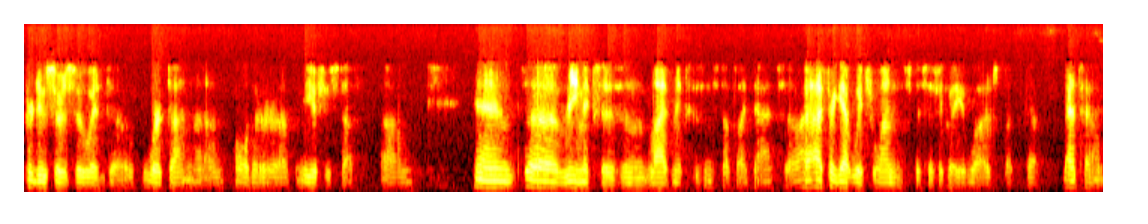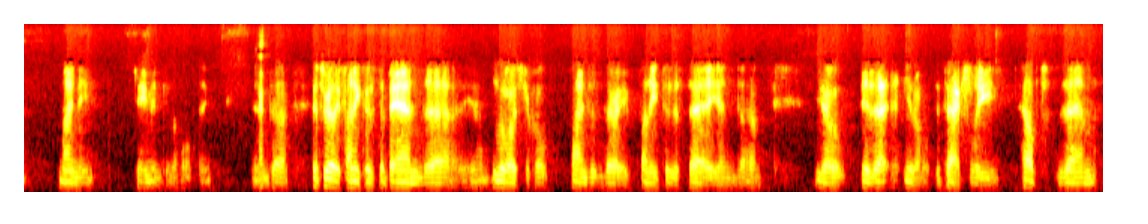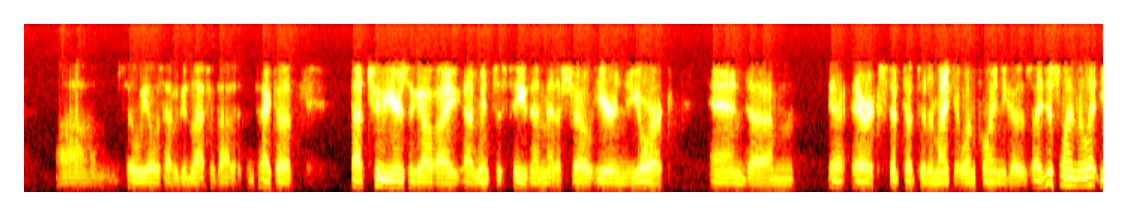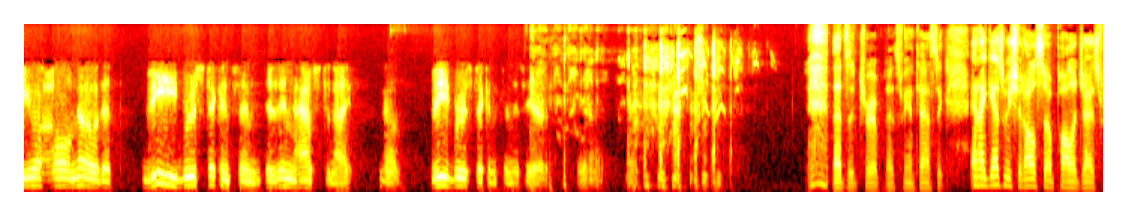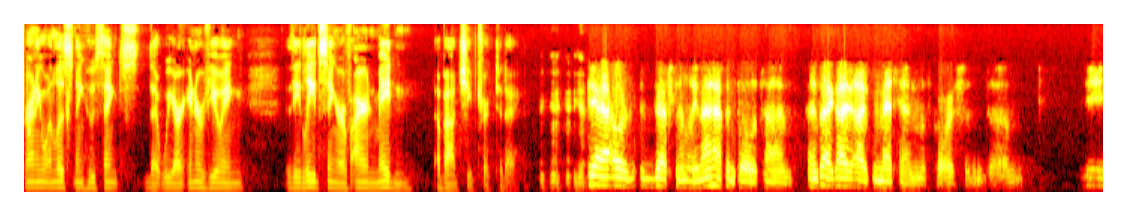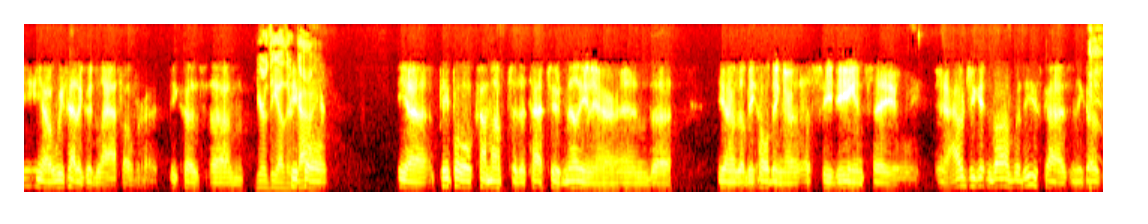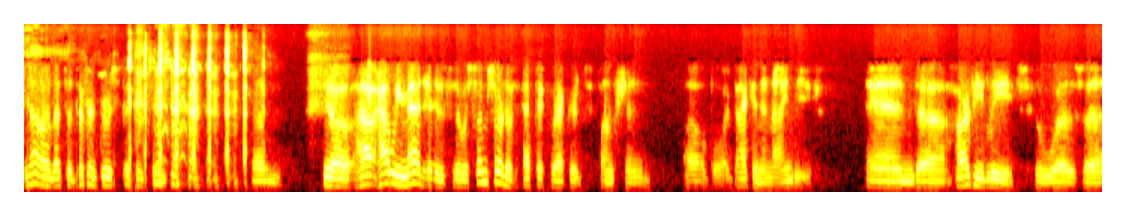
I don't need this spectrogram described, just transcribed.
producers who had uh, worked on uh, all their uh, reissue stuff. Um, and uh, remixes and live mixes and stuff like that. So I, I forget which one specifically it was, but uh, that's how my name came into the whole thing. And uh, it's really funny because the band, uh, you know, Blue Oyster Cult, finds it very funny to this day, and uh, you know, it uh, you know, it's actually helped them. Um, so we always have a good laugh about it. In fact, uh, about two years ago, I, I went to see them at a show here in New York, and um, Eric stepped up to the mic at one point and he goes, "I just wanted to let you all know that the Bruce Dickinson is in the house tonight. You know, the Bruce Dickinson is here. That's a trip. That's fantastic. And I guess we should also apologize for anyone listening who thinks that we are interviewing the lead singer of Iron Maiden about Cheap Trick today. Yeah, oh, definitely. That happens all the time. In fact, I, I've met him, of course, and um, you know we've had a good laugh over it because um, You're the other people, guy. yeah, people will come up to the tattooed millionaire and uh, you know they'll be holding a, a CD and say, you know, "How'd you get involved with these guys?" And he goes, "No, that's a different Bruce Dickinson." um, you know how how we met is there was some sort of Epic Records function. Oh boy, back in the '90s, and uh, Harvey Leeds, who was uh,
